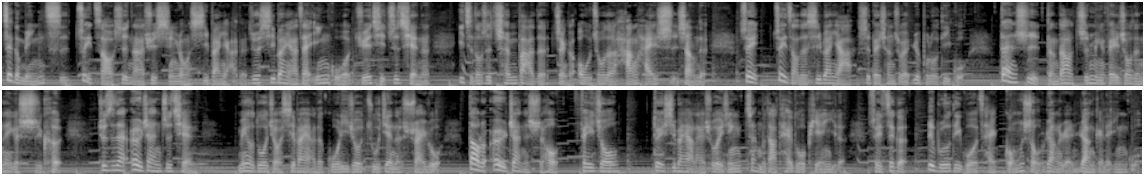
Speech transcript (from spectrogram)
这个名词最早是拿去形容西班牙的，就是西班牙在英国崛起之前呢，一直都是称霸的整个欧洲的航海史上的。所以最早的西班牙是被称之为日不落帝国，但是等到殖民非洲的那个时刻，就是在二战之前没有多久，西班牙的国力就逐渐的衰弱。到了二战的时候，非洲对西班牙来说已经占不到太多便宜了，所以这个日不落帝国才拱手让人让给了英国。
